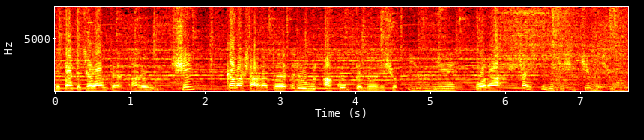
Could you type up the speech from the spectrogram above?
de partea cealaltă a râului. Și cam așa arată râul acum pe 28 iunie, ora 16 și 51 de minute.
